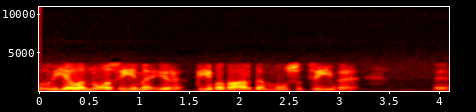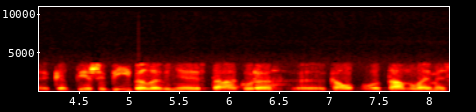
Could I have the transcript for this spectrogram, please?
liela nozīme ir Dieva vārdam mūsu dzīvē. Ka tieši Bībele ir tā, kura kalpo tam, lai mēs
